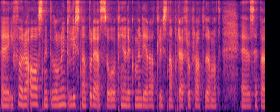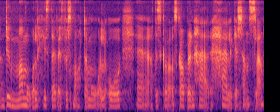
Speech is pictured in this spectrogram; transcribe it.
Eh, I förra avsnittet, om du inte lyssnat på det, så kan jag rekommendera att lyssna på det. För då pratar vi om att eh, sätta dumma mål istället för smarta mål. Och eh, att det ska skapa den här härliga känslan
